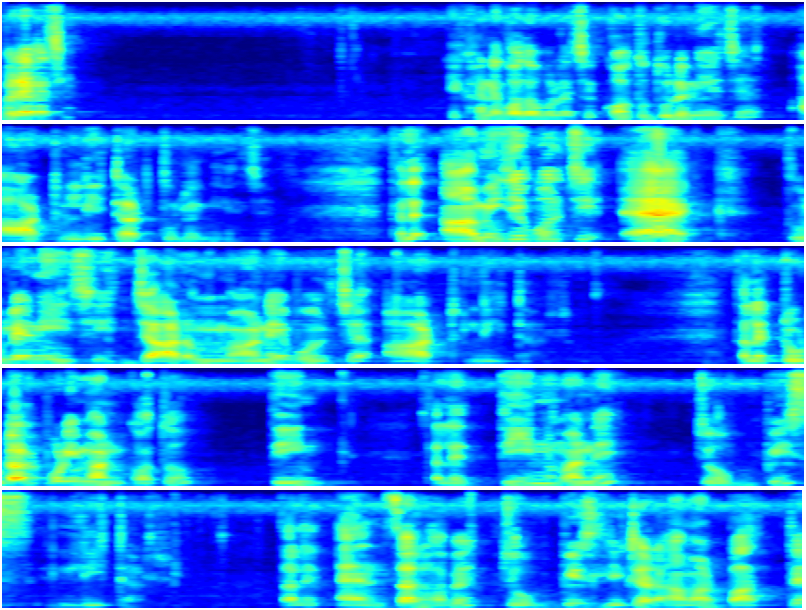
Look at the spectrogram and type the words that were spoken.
বোঝা গেছে? এখানে কত বলেছে? কত তুলে নিয়েছে? আট লিটার তুলে নিয়েছে। তাহলে আমি যে বলছি এক তুলে নিয়েছি, যার মানে বলছে আট লিটার। তাহলে টোটাল পরিমাণ কত? তিন তাহলে তিন মানে চব্বিশ লিটার। তাহলে অ্যান্সার হবে চব্বিশ লিটার আমার পাত্রে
